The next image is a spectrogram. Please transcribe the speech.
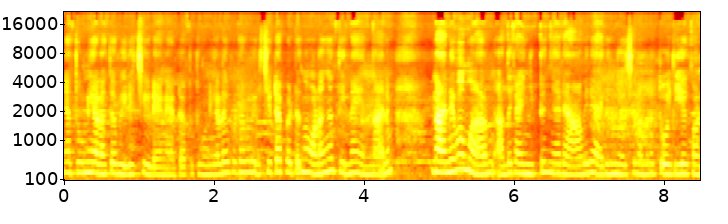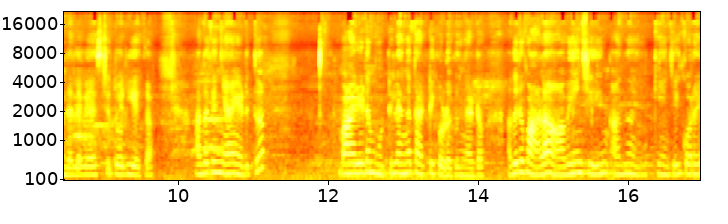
ഞാൻ തുണികളൊക്കെ വിരിച്ചിടേനെ കേട്ടോ. അപ്പോൾ തുണികൾ ഇവിടെ വിരിച്ചിട്ടാൽ പെട്ടെന്ന് ഉണങ്ങത്തില്ല. എന്നാലും നനവ് മാറും. അത് കഴിഞ്ഞിട്ട് ഞാൻ രാവിലെ അരിഞ്ഞ് വെച്ച് നമ്മുടെ തൊലിയൊക്കെ ഉണ്ടല്ലേ വേസ്റ്റ് തൊലിയൊക്കെ അതൊക്കെ ഞാൻ എടുത്ത് വാഴയുടെ മുട്ടിലങ്ങ് തട്ടി കൊടുക്കും കേട്ടോ. അതൊരു വള ആവുകയും ചെയ്യും അത് നയിക്കുകയും ചെയ്യും. കുറേ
